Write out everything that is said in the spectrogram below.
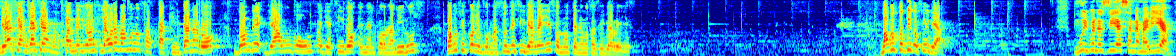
Gracias, gracias Juan de León. Y ahora vámonos hasta Quintana Roo, donde ya hubo un fallecido en el coronavirus. ¿Vamos a ir con la información de Silvia Reyes o no tenemos a Silvia Reyes? Vamos contigo, Silvia. Muy buenos días, Ana María.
